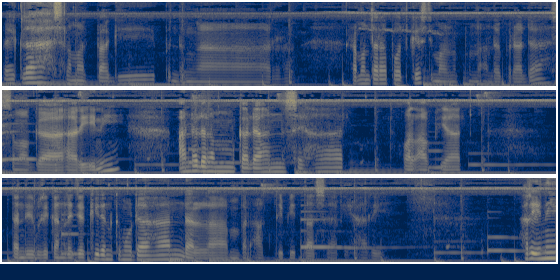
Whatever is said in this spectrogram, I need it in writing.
Baiklah, selamat pagi pendengar Ramontara Podcast di mana pun Anda berada. Semoga hari ini Anda dalam keadaan sehat walafiat Dan diberikan rezeki dan kemudahan dalam beraktivitas sehari-hari. Hari ini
